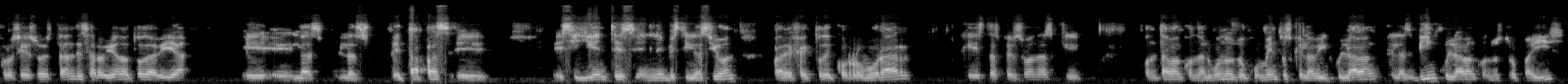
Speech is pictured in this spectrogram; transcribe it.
proceso, están desarrollando todavía eh, eh, las, las etapas siguientes en la investigación para efecto de corroborar que estas personas que contaban con algunos documentos que la vinculaban, que las vinculaban con nuestro país,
